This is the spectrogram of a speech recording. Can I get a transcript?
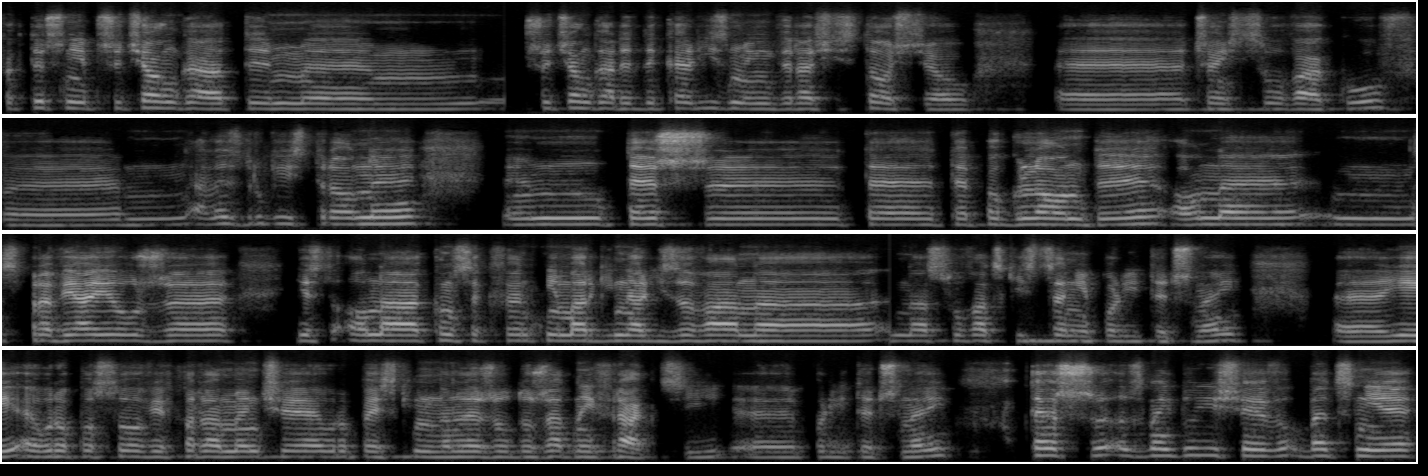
faktycznie przyciąga tym, przyciąga radykalizmem i wyrasistością e, część Słowaków, ale z drugiej strony też e, te, te poglądy, one sprawiają, że jest ona konsekwentnie marginalizowana na słowackiej scenie politycznej. E, jej europosłowie w Parlamencie Europejskim należą do żadnej frakcji politycznej też znajduje się obecnie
